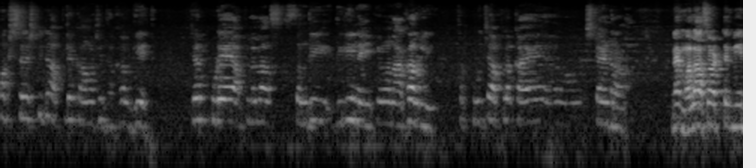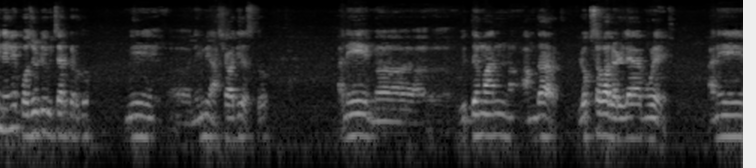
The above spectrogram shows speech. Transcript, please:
पक्षश्रेष्ठीने आपल्या कामाची दखल घेत जर पुढे आपल्याला संधी दिली नाही किंवा नाकारली तर पुढच्या आपलं काय स्टँड राहणार? नाही मला असं वाटतं मी नेहमी पॉझिटिव्ह विचार करतो. मी नेहमी आशावादी असतो. आणि विद्यमान आमदार लोकसभा लढल्यामुळे आणि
